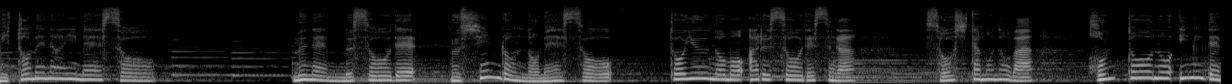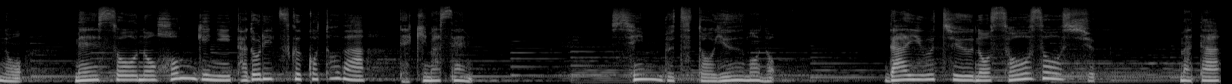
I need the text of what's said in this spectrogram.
認めない瞑想。無念無想で無神論の瞑想というのもあるそうですがそうしたものは本当の意味での瞑想の本義にたどり着くことはできません。神仏というもの大宇宙の創造主また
